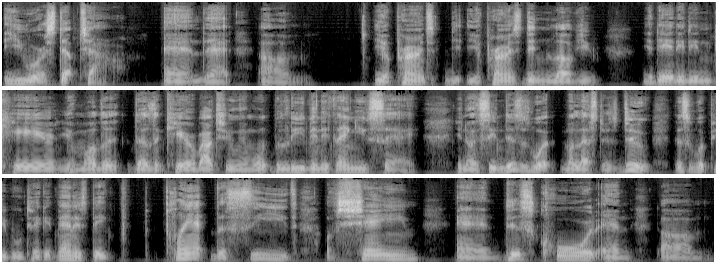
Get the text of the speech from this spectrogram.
you were a stepchild and that, um, your parents, your parents didn't love you. Your daddy didn't care. Your mother doesn't care about you and won't believe anything you say. You know, see, this is what molesters do. This is what people who take advantage. They plant the seeds of shame and discord and um,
